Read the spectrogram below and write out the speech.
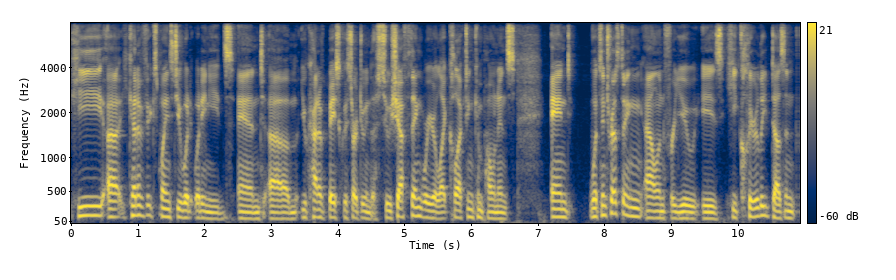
he uh he kind of explains to you what, what he needs and um you kind of basically start doing the sous chef thing where you're like collecting components. And what's interesting alan for you is he clearly doesn't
